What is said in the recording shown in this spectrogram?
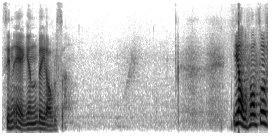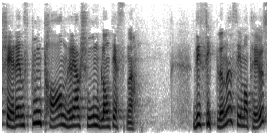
Sin egen begravelse. I alle fall så skjer det en spontan reaksjon blant gjestene. Disiplene, sier Matteus,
